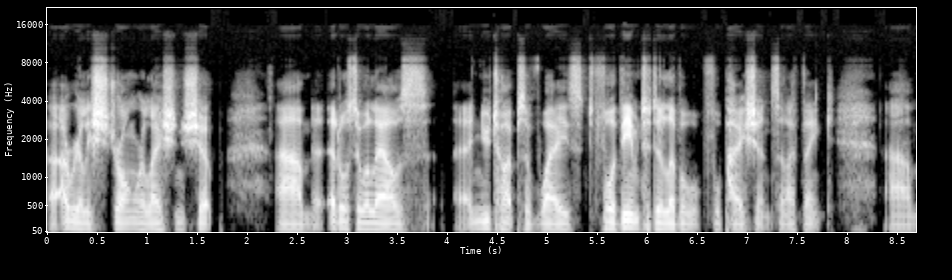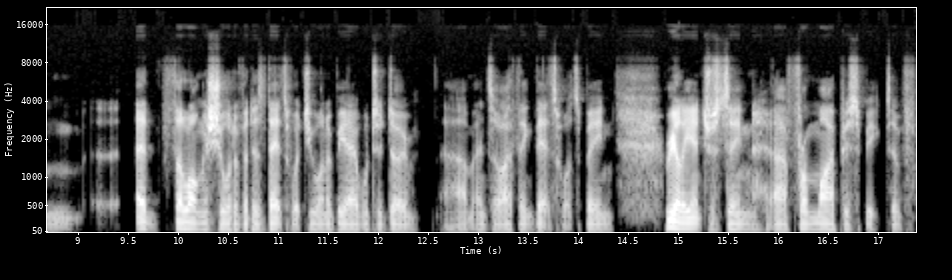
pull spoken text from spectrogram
a really strong relationship. Um, it also allows uh, new types of ways for them to deliver for patients. And I think um, uh, the long and short of it is that's what you want to be able to do. Um, and so I think that's what's been really interesting uh, from my perspective.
